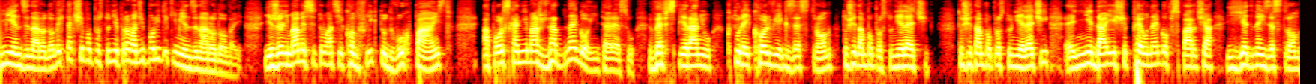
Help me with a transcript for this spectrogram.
międzynarodowych, tak się po prostu nie prowadzi polityki międzynarodowej. Jeżeli mamy sytuację konfliktu dwóch państw, a Polska nie ma żadnego interesu we wspieraniu którejkolwiek ze stron, to się tam po prostu nie leci to się tam po prostu nie leci, e, nie daje się pełnego wsparcia jednej ze stron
